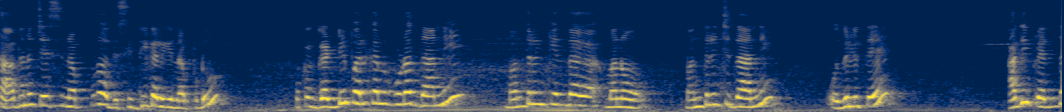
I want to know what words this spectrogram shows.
సాధన చేసినప్పుడు అది సిద్ధి కలిగినప్పుడు ఒక గడ్డి పరికను కూడా దాన్ని మంత్రం కింద మనం మంత్రించి దాన్ని వదిలితే అది పెద్ద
